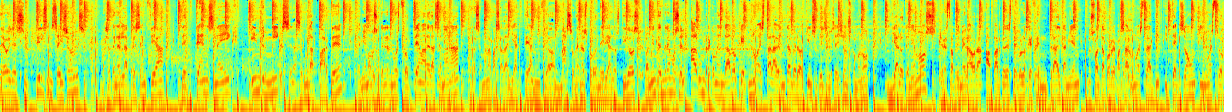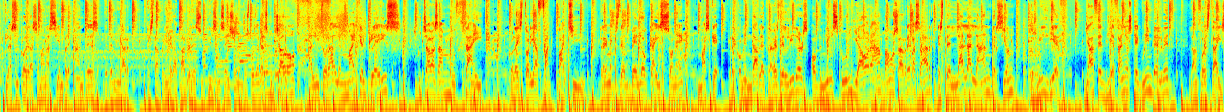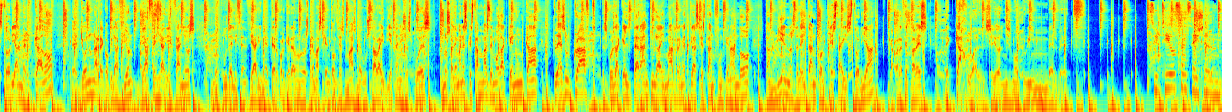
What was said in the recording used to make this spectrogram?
De hoy de Subtil Sensations. Vas a tener la presencia de Ten Snake in the Mix en la segunda parte. También vamos a tener nuestro tema de la semana, que la semana pasada ya te anunciaba más o menos por dónde irían los tiros. También tendremos el álbum recomendado que no está a la venta, pero aquí en Sutil Sensations, como no, ya lo tenemos. Y en esta primera hora, aparte de este bloque central, también nos falta por repasar nuestra Deep y Tech Zone y nuestro clásico de la semana siempre antes de terminar esta primera parte de Sutil Sensations. Después de haber escuchado al litoral de Michael Clays, escuchabas a Muzaic con la historia Fat Pachi, remix de Beloka y Sonic, más que recomendable a través de Leaders of the New School. Y ahora vamos a repasar este La La Land versión 2010. Ya hace 10 años que Green Velvet lanzó esta historia al mercado. Eh, yo en una recopilación de hace ya 10 años lo pude licenciar y meter porque era uno de los temas que entonces más me gustaba y 10 años después, unos alemanes que están más de moda que nunca, Pleasurecraft, después de aquel Tarántula y más remezclas que están funcionando, también nos deleitan con esta historia que aparece a través de Casual, sello del mismo Green Velvet. Sutil Sensations.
